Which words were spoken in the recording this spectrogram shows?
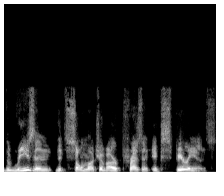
the reason that so much of our present experience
